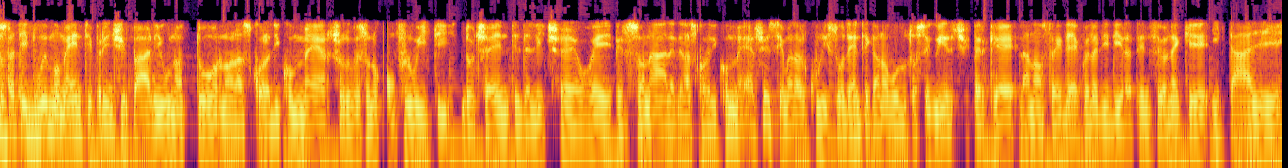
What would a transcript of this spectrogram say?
Sono stati due momenti principali, uno attorno alla scuola di commercio dove sono confluiti docenti del liceo e personale della scuola di commercio insieme ad alcuni studenti che hanno voluto seguirci perché la nostra idea è quella di dire attenzione che i tagli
